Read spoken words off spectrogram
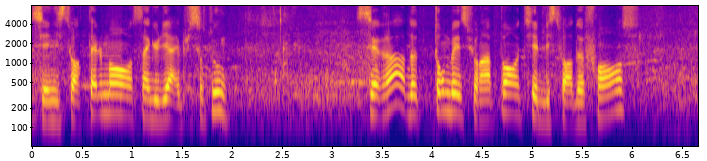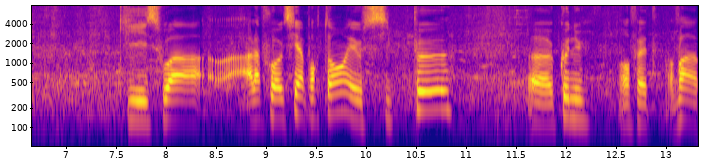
c'est une histoire tellement singulière. Et puis surtout, c'est rare de tomber sur un pan entier de l'histoire de France qui soit à la fois aussi important et aussi peu euh, connu en fait. Enfin,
